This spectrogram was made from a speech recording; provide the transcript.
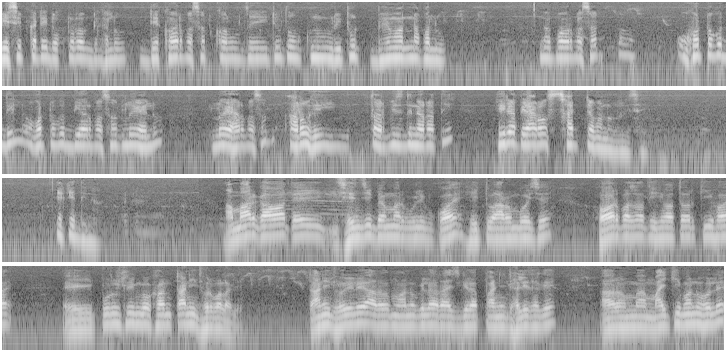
ৰিচিপ্ট কাটি ডক্টৰক দেখালোঁ। দেখুৱাৰ পাছত ক'ল যে এইটোতো কোনো ৰিপৰ্ট বেমাৰ নাপালোঁ। নাপোৱাৰ পাছত ঔষধ টকত দিল। ঔষধ টকত দিয়াৰ পাছত লৈ আহিলোঁ। লৈ অহাৰ পাছত আৰু সেই তাৰ পিছদিনা ৰাতি সেই ৰাতি আৰু চাৰিটা মানুহ হৈছে। একেদিনা। আমাৰ গাঁৱত এই ঝেঞ্জি বেমাৰ বুলি কয় সেইটো আৰম্ভ হৈছে। হোৱাৰ পাছত সিহঁতৰ কি হয় এই পুৰুষ লিংগখন টানি ধৰিব লাগে। টানি ধৰিলে আৰু মানুহগিলা ৰাইজগিলা পানী ঢালি থাকে আৰু মাইকী মানুহ হ'লে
